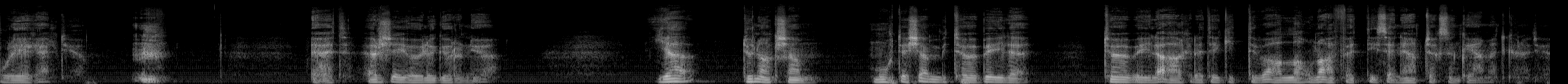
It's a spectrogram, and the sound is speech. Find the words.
buraya gel diyor. evet, her şey öyle görünüyor. Ya dün akşam muhteşem bir tövbe ile tövbe ile ahirete gitti ve Allah onu affettiyse ne yapacaksın kıyamet günü diyor.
